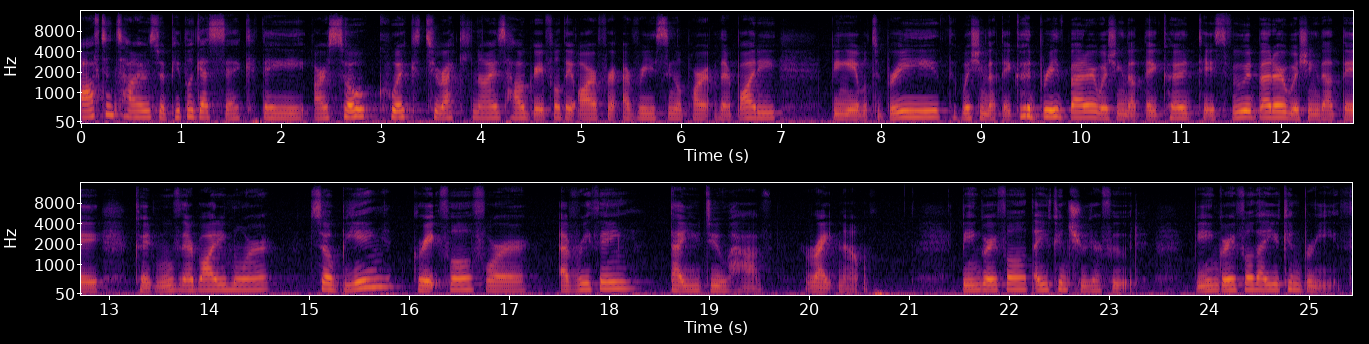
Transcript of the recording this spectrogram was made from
Oftentimes, when people get sick, they are so quick to recognize how grateful they are for every single part of their body being able to breathe, wishing that they could breathe better, wishing that they could taste food better, wishing that they could move their body more. So, being grateful for everything that you do have right now. Being grateful that you can chew your food. Being grateful that you can breathe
